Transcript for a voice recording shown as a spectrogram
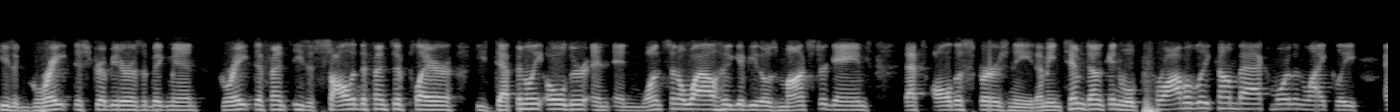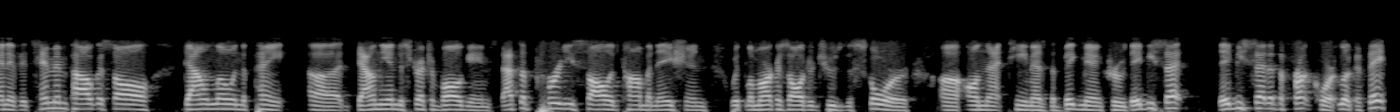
He's a great distributor as a big man. Great defense. He's a solid defensive player. He's definitely older, and and once in a while he'll give you those monster games. That's all the Spurs need. I mean, Tim Duncan will probably come back more than likely, and if it's him and Pau Gasol down low in the paint, uh, down the end of stretch of ball games, that's a pretty solid combination with LaMarcus Aldridge, who's the scorer uh, on that team as the big man crew. They'd be set. They'd be set at the front court. Look, if they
